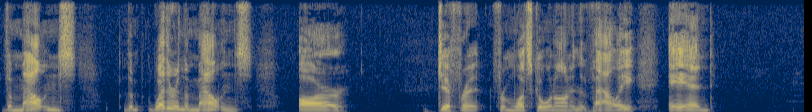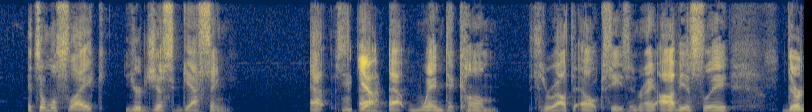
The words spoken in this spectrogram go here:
the mountains, the weather in the mountains are different from what's going on in the valley. And it's almost like you're just guessing at, yeah. at, at when to come throughout the elk season, right? Obviously, they're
